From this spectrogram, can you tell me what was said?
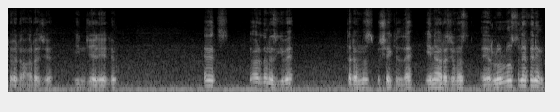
Şöyle aracı inceleyelim. Evet gördüğünüz gibi tırımız bu şekilde. Yeni aracımız. Hayırlı uğurlu olsun efendim.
